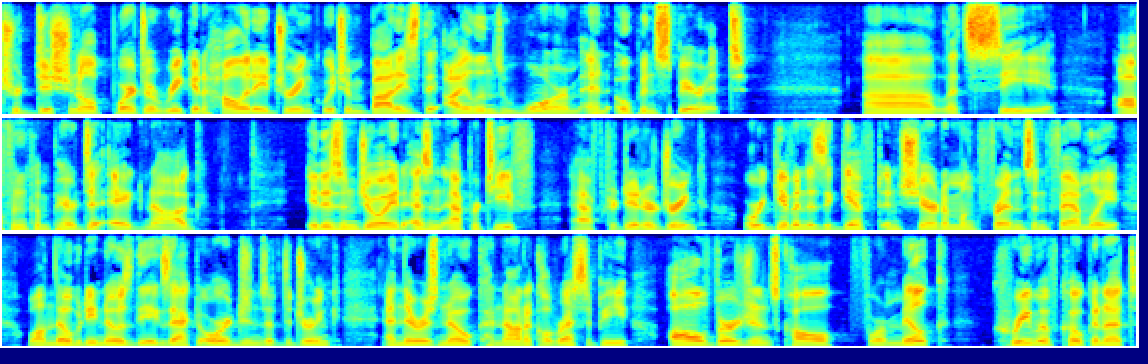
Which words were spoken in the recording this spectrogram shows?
traditional Puerto Rican holiday drink which embodies the island's warm and open spirit. Uh, let's see. Often compared to eggnog, it is enjoyed as an aperitif, after dinner drink, or given as a gift and shared among friends and family. While nobody knows the exact origins of the drink, and there is no canonical recipe, all versions call for milk, cream of coconut,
